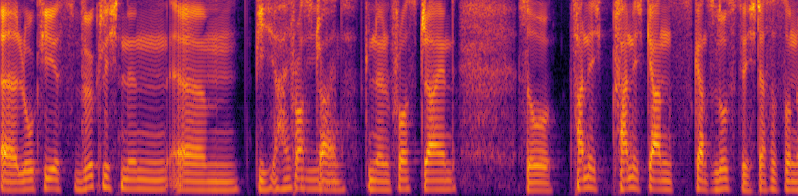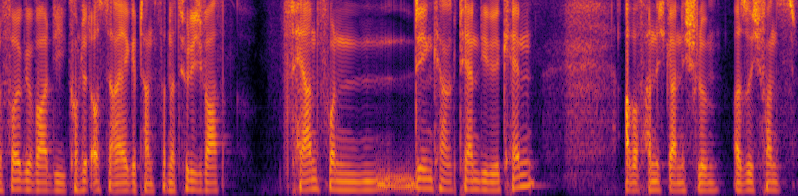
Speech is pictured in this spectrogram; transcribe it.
Äh, Loki ist wirklich ein, ähm, wie heißt Frost die? Giant. Genau, ein Frost Giant. So, fand ich, fand ich ganz, ganz lustig, dass es so eine Folge war, die komplett aus der Reihe getanzt hat. Natürlich war es fern von den Charakteren, die wir kennen, aber fand ich gar nicht schlimm. Also ich fand es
